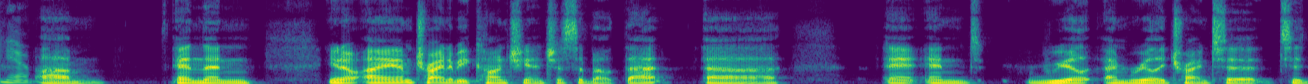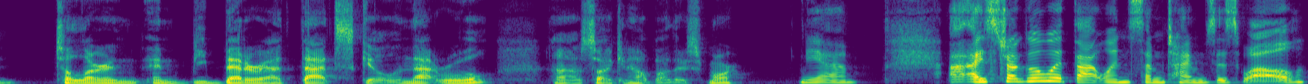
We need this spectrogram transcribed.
yeah. Um, and then, you know, I am trying to be conscientious about that, uh, and, and real. I'm really trying to to to learn and be better at that skill and that rule, uh, so I can help others more. Yeah. I I struggle with that one sometimes as well.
